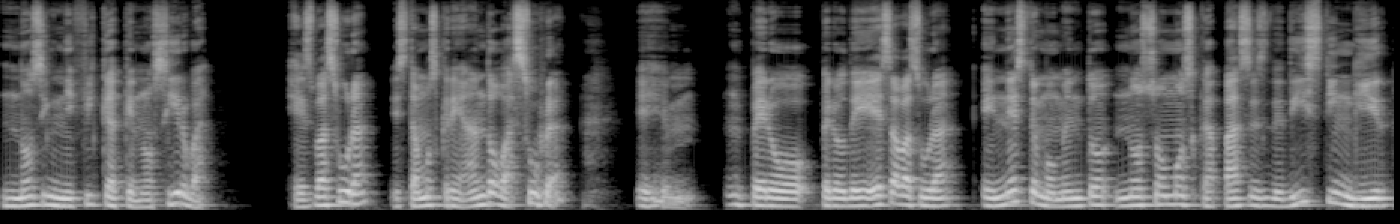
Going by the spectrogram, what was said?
no significa que no sirva. Es basura, estamos creando basura, em, pero, pero de esa basura en este momento no somos capaces de distinguir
